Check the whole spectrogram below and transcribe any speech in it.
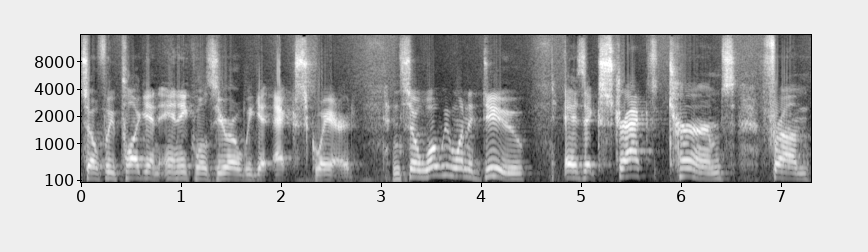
So if we plug in n equals 0, we get x squared. And so what we want to do is extract terms from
